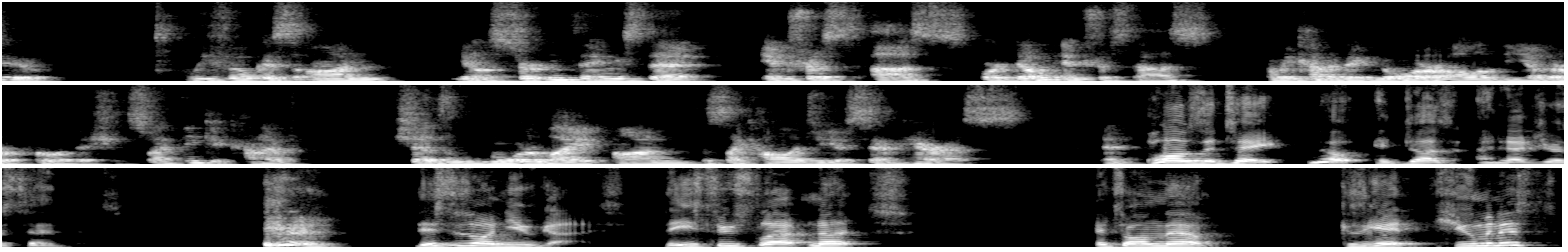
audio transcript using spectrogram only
too we focus on you know certain things that interest us or don't interest us and we kind of ignore all of the other prohibitions so i think it kind of sheds more light on the psychology of sam harris and Pause the tape. No, it doesn't. And I just said this. this is on you guys. These two slap nuts, it's on them. Because again, humanists,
